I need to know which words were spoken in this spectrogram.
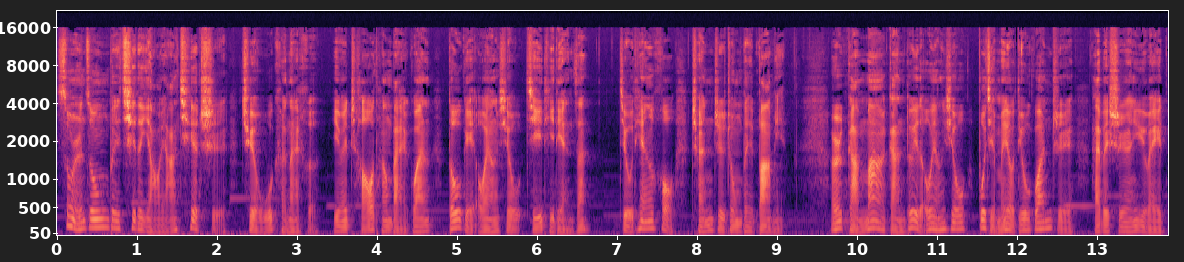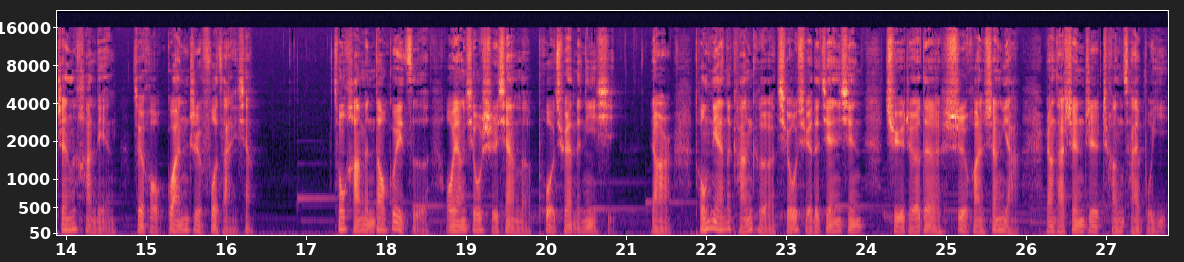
宋仁宗被气得咬牙切齿，却无可奈何，因为朝堂百官都给欧阳修集体点赞。九天后，陈执中被罢免。而敢骂敢对的欧阳修不仅没有丢官职，还被世人誉为真翰林，最后官至副宰相。从寒门到贵子，欧阳修实现了破圈的逆袭。然而童年的坎坷、求学的艰辛、曲折的仕宦生涯，让他深知成才不易。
